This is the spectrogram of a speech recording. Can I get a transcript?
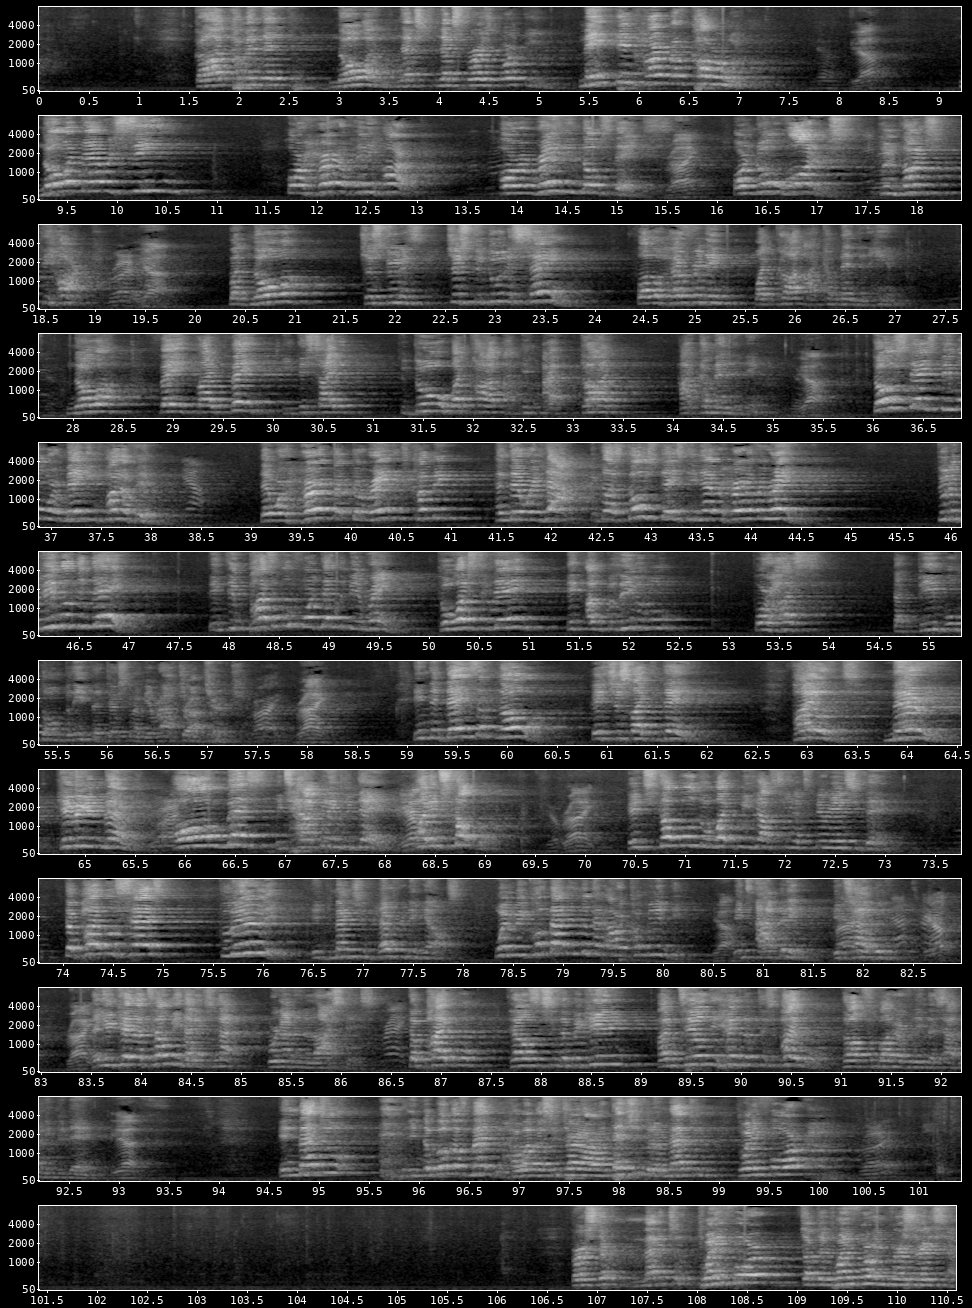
God commended Noah, next, next verse 14. Make the heart of gopher wood. Yeah. Noah never seen or heard of any harp or a rain in those days, Right. Or no waters to launch the ark. Yeah. But Noah just do this, just to do the same, follow everything what God had commended him. Noah, faith by faith, he decided to do what God had, been- uh, God had commended him. Yeah. Those days, people were making fun of him. Yeah. They were hurt that the rain is coming, and they were loud because those days they never heard of a rain. To the people today, it's impossible for them to be rain. To us today, it's unbelievable for us that people don't believe that there's going to be a rapture of church. Right. Right. In the days of Noah, it's just like today. Violence, marrying, giving in marriage, all mess, it's happening today. Yeah. But it's double. Right. It's double to what we have seen experience today. The Bible says clearly, it mentioned everything else. When we come back and look at our community, Yeah. it's happening. It's Right. happening. Right. And you cannot tell me that it's not, we're not in the last days. Right. The Bible tells us in the beginning until the end of this Bible talks about everything that's happening today. Yes. In Matthew, in the book of Matthew, I want us to turn our attention to the Matthew 24. Verse 24, chapter 24, and verse 37.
